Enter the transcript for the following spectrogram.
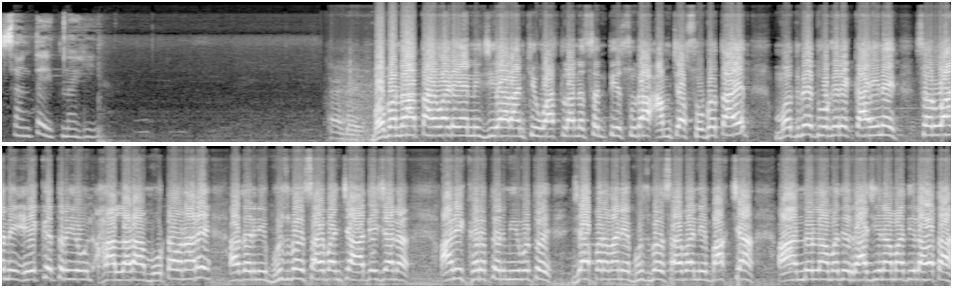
सांगता येत नाही. बबनराव तायवाडे यांनी जी आर आणखी वाचला नसेल ते सुद्धा आमच्यासोबत आहेत. मतभेद वगैरे काही नाहीत. सर्व आम्ही एकत्र येऊन हा लढा मोठा होणार आहे. आदरणीय भुजबळ साहेबांच्या आदेशानं. आणि खरं तर मी म्हणतोय ज्याप्रमाणे भुजबळ साहेबांनी मागच्या आंदोलनामध्ये राजीनामा दिला होता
